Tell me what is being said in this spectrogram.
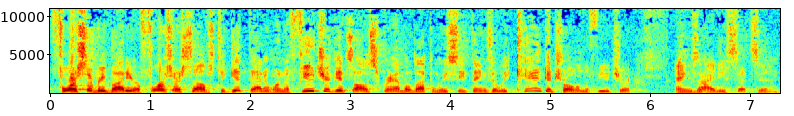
force everybody or force ourselves to get that, and when the future gets all scrambled up and we see things that we can control in the future, anxiety sets in.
